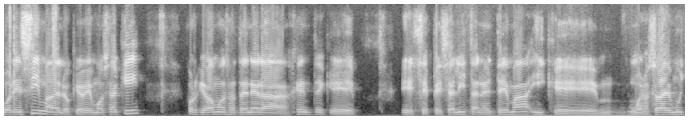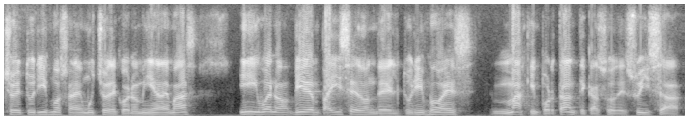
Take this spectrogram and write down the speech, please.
por encima de lo que vemos aquí, porque vamos a tener a gente que es especialista en el tema y que, bueno, sabe mucho de turismo, sabe mucho de economía además, y bueno, vive en países donde el turismo es más que importante, caso de Suiza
